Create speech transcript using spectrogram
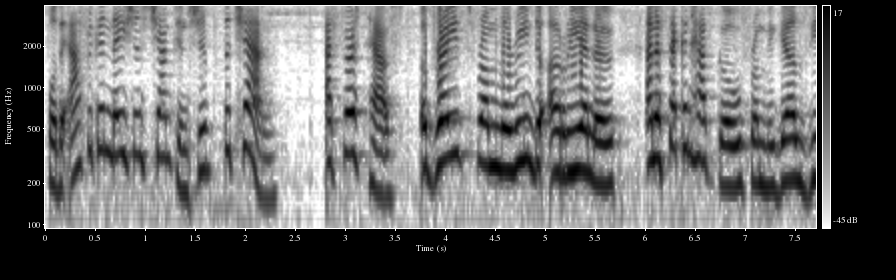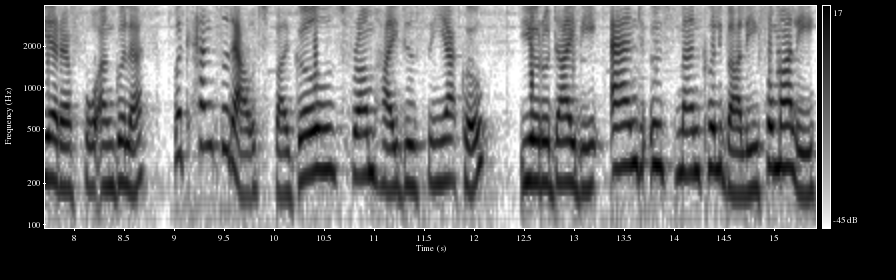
for the African Nations Championship, the CHAN. At first half, a brace from Lorindo Ariello and a second half goal from Miguel Vieira for Angola were cancelled out by goals from Haidu Sinyako, Yoro Daibi and Ousmane Coulibaly for Mali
